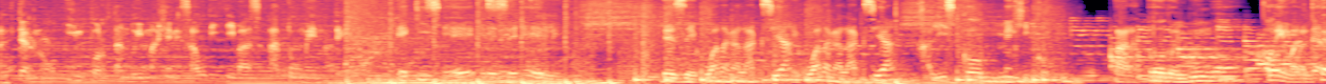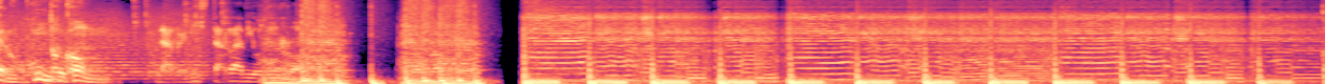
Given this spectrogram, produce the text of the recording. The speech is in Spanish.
Alterno, importando imágenes auditivas a tu mente. XESL. Desde Guadagalaxia, Guadagalaxia, Jalisco, México. Para todo el mundo, códigoalterno.com. La revista radio del rock.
